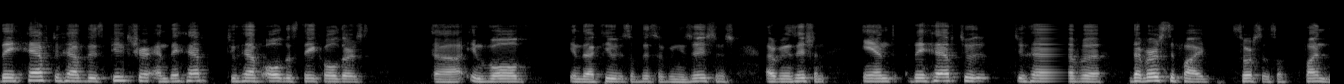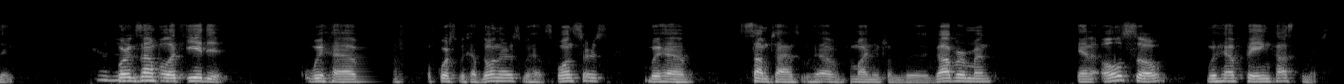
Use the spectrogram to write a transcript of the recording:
they have to have this picture and they have to have all the stakeholders uh, involved in the activities of this organizations organization and they have to to have a diversified sources of funding. Mm-hmm. For example, at YEDI, we have, of course, we have donors, we have sponsors, we have sometimes we have money from the government, and also we have paying customers.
